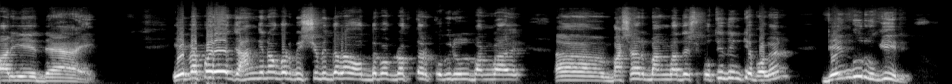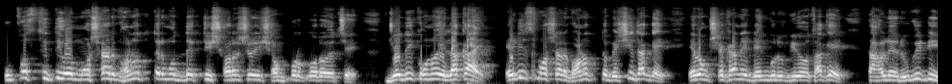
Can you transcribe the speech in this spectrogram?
বাড়িয়ে দেয়। এ ব্যাপারে জাহাঙ্গীরনগর বিশ্ববিদ্যালয়ের অধ্যাপক ডক্টর কবিরুল বাংলায় বাসার বাংলাদেশ প্রতিদিনকে বলেন ডেঙ্গু রোগীর উপস্থিতি ও মশার ঘনত্বের মধ্যে একটি সরাসরি সম্পর্ক রয়েছে। যদি কোনো এলাকায় এডিস মশার ঘনত্ব বেশি থাকে এবং সেখানে ডেঙ্গু রুগীও থাকে, তাহলে রুগীটি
